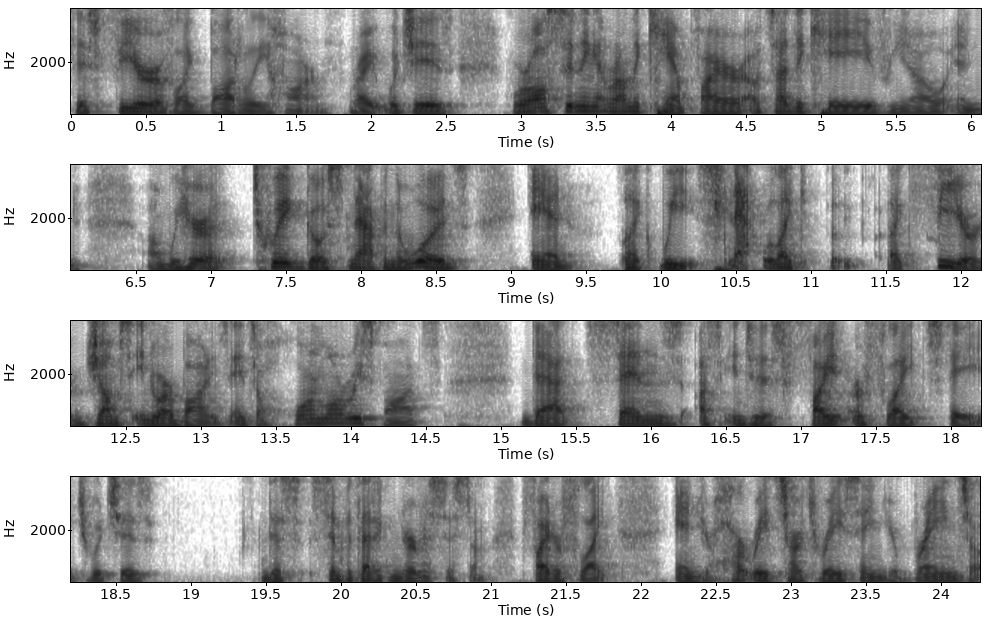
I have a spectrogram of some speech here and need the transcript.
this fear of like bodily harm, right? Which is we're all sitting around the campfire outside the cave, you know, and um, we hear a twig go snap in the woods and like we snap, like, like fear jumps into our bodies. And it's a hormonal response that sends us into this fight or flight stage, which is this sympathetic nervous system, fight or flight, and your heart rate starts racing, your brain, so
